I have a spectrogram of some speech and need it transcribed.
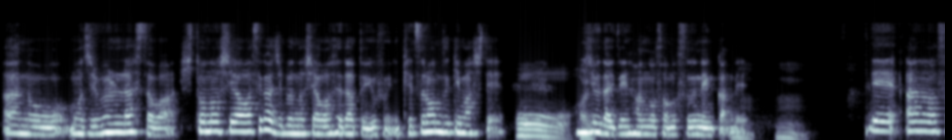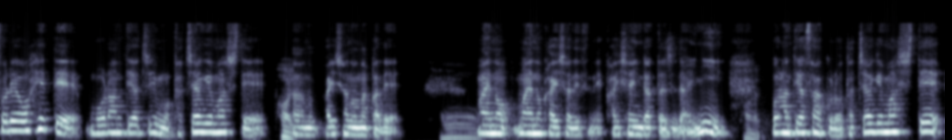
あの、もう自分らしさは人の幸せが自分の幸せだというふうに結論づきまして、はい。20代前半のその数年間で。うんうんで、あの、それを経て、ボランティアチームを立ち上げまして、はいあの、会社の中で、前の、前の会社ですね、会社員だった時代に、はい。ボランティアサークルを立ち上げまして、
